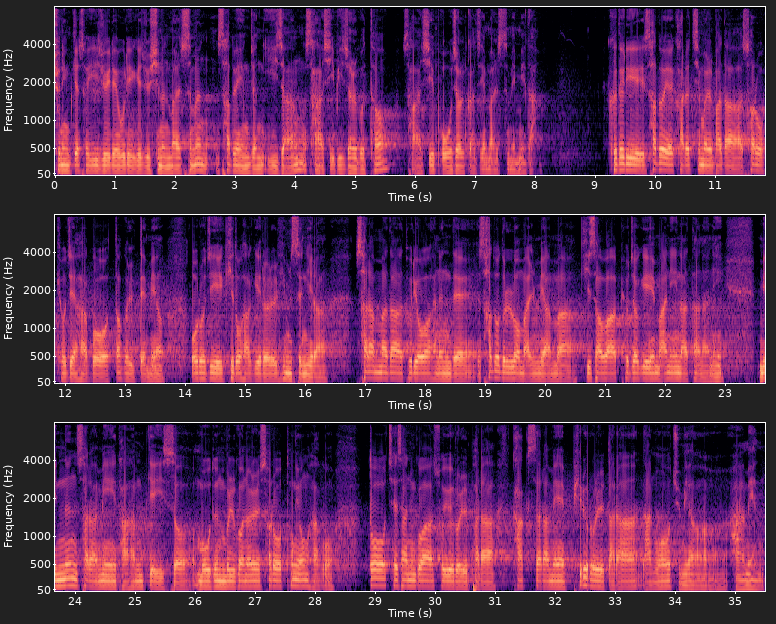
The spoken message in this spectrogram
주님께서 이 주일에 우리에게 주시는 말씀은 사도행전 2장 42절부터 45절까지의 말씀입니다. 그들이 사도의 가르침을 받아 서로 교제하고 떡을 떼며 오로지 기도하기를 힘쓰니라 사람마다 두려워하는데 사도들로 말미암아 기사와 표적이 많이 나타나니 믿는 사람이 다 함께 있어 모든 물건을 서로 통용하고 또 재산과 소유를 팔아 각 사람의 필요를 따라 나누어 주며 아멘.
